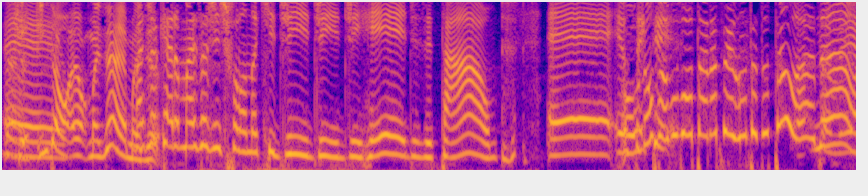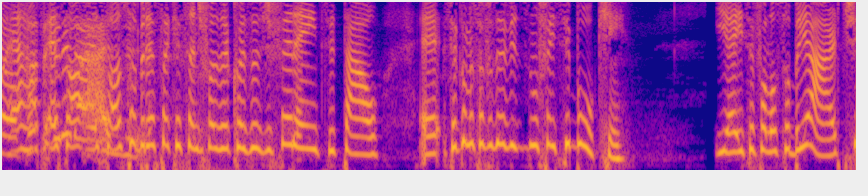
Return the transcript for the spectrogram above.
É, Então, é, mas é, mas, Mas eu quero mais a gente falando aqui de, de, de redes e tal. É, eu ou sei não que vamos voltar na pergunta do Tauã Não, é, é só, é só sobre essa questão de fazer coisas diferentes e tal. É, você começou a fazer vídeos no Facebook. E aí você falou sobre arte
